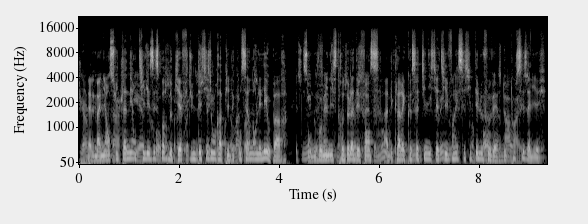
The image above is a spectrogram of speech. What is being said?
L'Allemagne a ensuite anéanti les espoirs de Kiev d'une décision rapide concernant les léopards. Son nouveau ministre de la Défense a déclaré que cette initiative nécessitait le feu vert de tous ses alliés.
